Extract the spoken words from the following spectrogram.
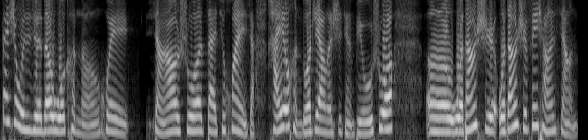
但是我就觉得我可能会想要说再去换一下，还有很多这样的事情，比如说，呃，我当时我当时非常想。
